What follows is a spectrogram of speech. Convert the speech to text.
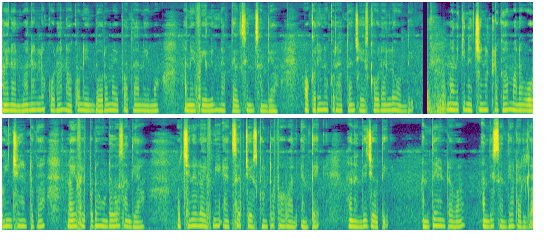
ఆయన అనుమానంలో కూడా నాకు నేను దూరం అయిపోతానేమో అనే ఫీలింగ్ నాకు తెలిసింది సంధ్య. ఒకరినొకరు అర్థం చేసుకోవడంలో ఉంది. మనకి నచ్చినట్లుగా మనం ఊహించినట్టుగా లైఫ్ ఎప్పుడూ ఉండదు సంధ్య. వచ్చిన లైఫ్ని యాక్సెప్ట్ చేసుకుంటూ పోవాలి అంతే అనంది జ్యోతి. అంతే అంటావా? అంది సంధ్య డల్గా.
